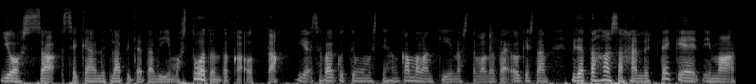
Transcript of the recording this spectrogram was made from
jossa se käy nyt läpi tätä viimeistä tuotantokautta. Ja se vaikutti mun mielestä ihan kamalan kiinnostavalta, tai oikeastaan mitä tahansa hän nyt tekee, niin mä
